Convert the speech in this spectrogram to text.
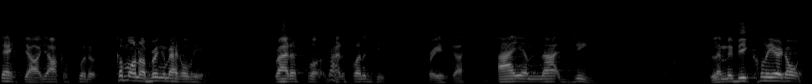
Thank y'all. Y'all can put it. Come on, now, bring him back over here. Right in front, right in front of Jesus. Praise God. I am not Jesus. Let me be clear. Don't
